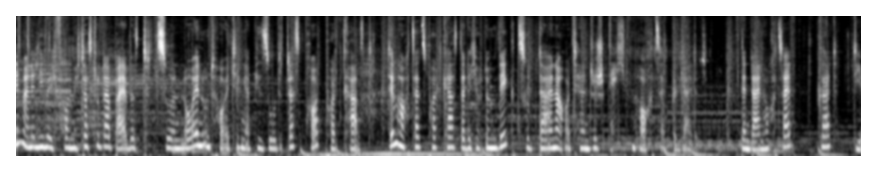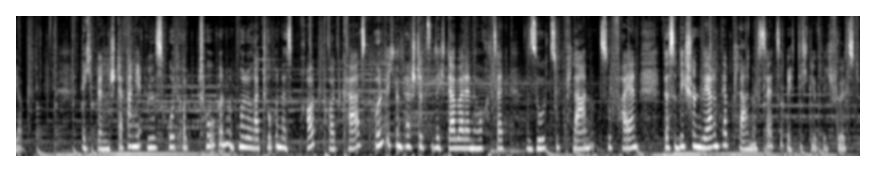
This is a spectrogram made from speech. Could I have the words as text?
Hey meine Liebe, ich freue mich, dass du dabei bist zur neuen und heutigen Episode des Braut Podcast, dem Hochzeitspodcast, der dich auf dem Weg zu deiner authentisch echten Hochzeit begleitet. Denn deine Hochzeit gehört dir. Ich bin Stefanie Allesroth, Autorin und Moderatorin des Braut Podcast und ich unterstütze dich dabei, deine Hochzeit so zu planen und zu feiern, dass du dich schon während der Planungszeit so richtig glücklich fühlst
